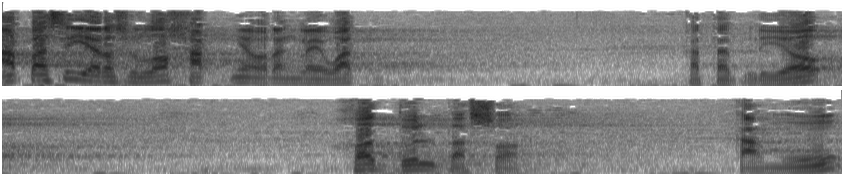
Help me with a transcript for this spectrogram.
Apa sih ya Rasulullah haknya orang lewat? Kata beliau, khadul basar. Kamu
